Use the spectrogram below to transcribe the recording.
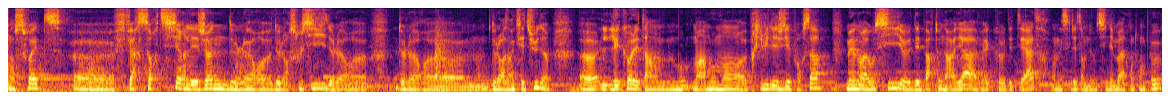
On, souhaite euh, faire sortir les jeunes de, leur, de leurs soucis, de, leur, de, leur, euh, de leurs inquiétudes. Euh, L'école est un, moment privilégié pour ça, mais on a aussi des partenariats avec des théâtres. On essaie de les au cinéma quand on peut,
